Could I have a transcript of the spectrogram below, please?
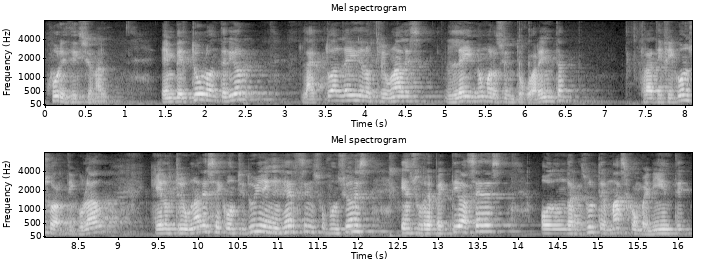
jurisdiccional. En virtud de lo anterior, la actual ley de los tribunales, ley número 140, ratificó en su articulado que los tribunales se constituyen y ejercen sus funciones en sus respectivas sedes o donde resulte más conveniente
